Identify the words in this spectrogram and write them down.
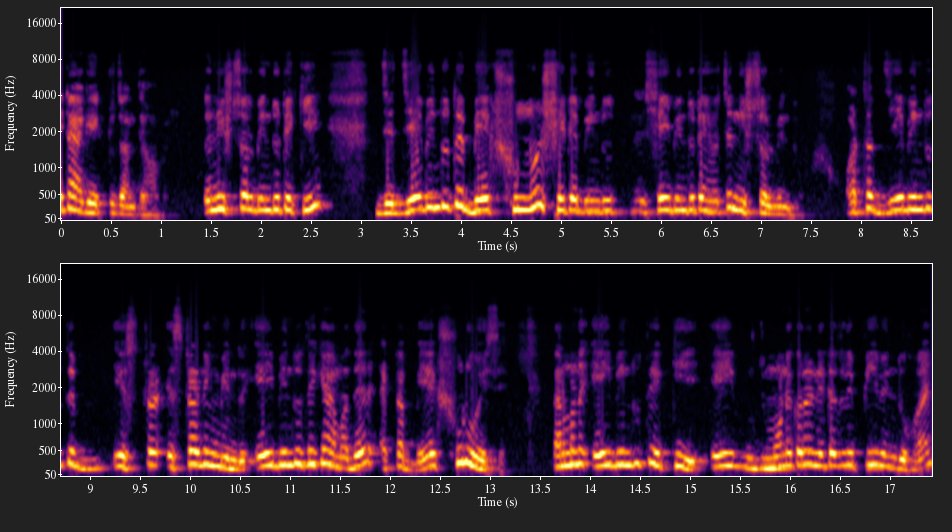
এটা আগে একটু জানতে হবে। তো নিশ্চল বিন্দুটা কি? যে যে বিন্দুতে বেগ শূন্য সেটা বিন্দু, সেই বিন্দুটাই হচ্ছে নিশ্চল বিন্দু। অর্থাৎ যে বিন্দুতে স্টার্টিং বিন্দু, এই বিন্দু থেকে আমাদের একটা বেগ শুরু হয়েছে। তার মানে এই বিন্দুতে কি? এই মনে করেন এটা যদি পি বিন্দু হয়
